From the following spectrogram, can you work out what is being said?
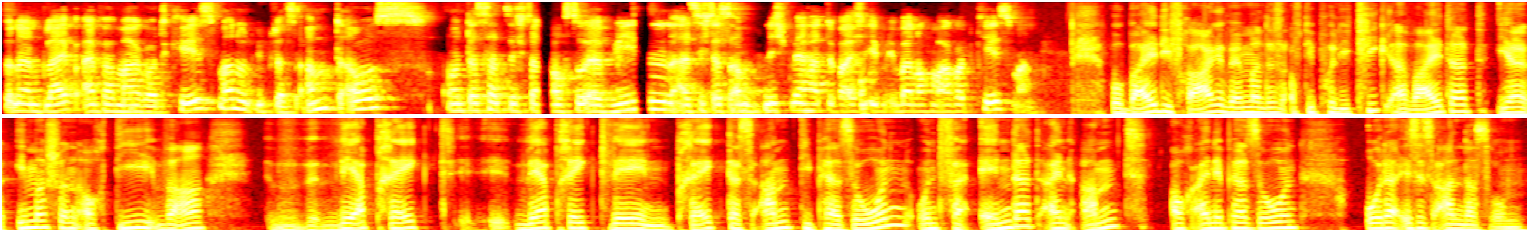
sondern bleib einfach Margot Käßmann und übe das Amt aus. Und das hat sich dann auch so erwiesen. Als ich das Amt nicht mehr hatte, war ich eben immer noch Margot Käßmann. Wobei die Frage, wenn man das auf die Politik erweitert, ja immer schon auch die war, wer prägt, wer prägt wen? Prägt das Amt die Person und verändert ein Amt auch eine Person oder ist es andersrum?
